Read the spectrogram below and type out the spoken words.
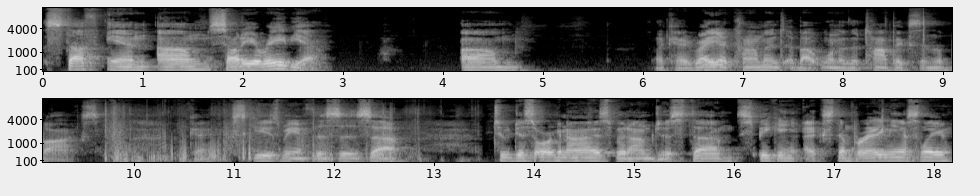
stuff in um, Saudi Arabia. Um, okay. Write a comment about one of the topics in the box. Okay. Excuse me if this is. Uh, too disorganized, but I'm just uh, speaking extemporaneously.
